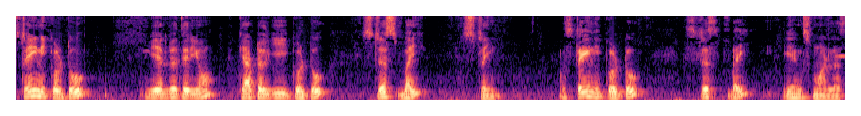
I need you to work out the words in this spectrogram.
strain equal to ஏற்கனவே தெரியும் capital E equal to stress by strain strain equal to stress by Young's modulus.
